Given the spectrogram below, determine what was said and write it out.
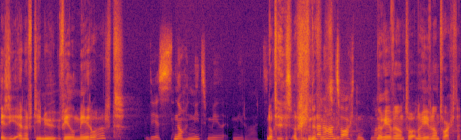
is die NFT nu veel meer waard? Die is nog niet meer, meer waard. Nog niet. Nog, Ik ben nog aan het wachten. Maar Nog even aan het, nog even aan het wachten.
